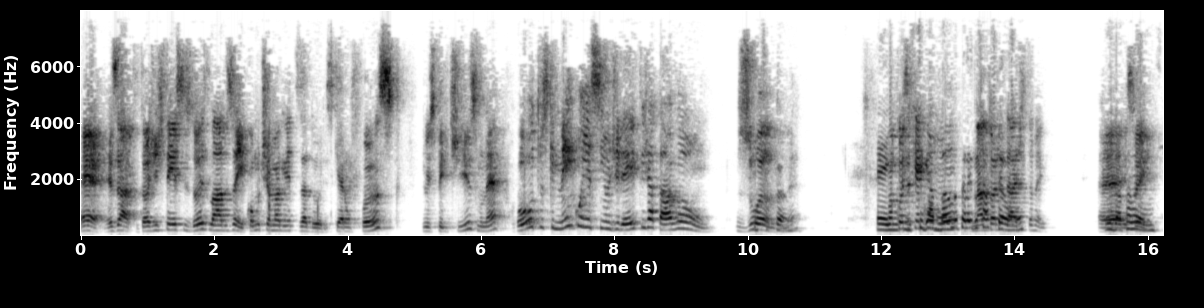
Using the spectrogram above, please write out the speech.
É, exato. Então a gente tem esses dois lados aí. Como tinha magnetizadores que eram fãs do espiritismo, né? Outros que nem conheciam direito e já estavam zoando, né? É, Uma coisa que é comum pela educação, na atualidade né? também. É, Exatamente.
